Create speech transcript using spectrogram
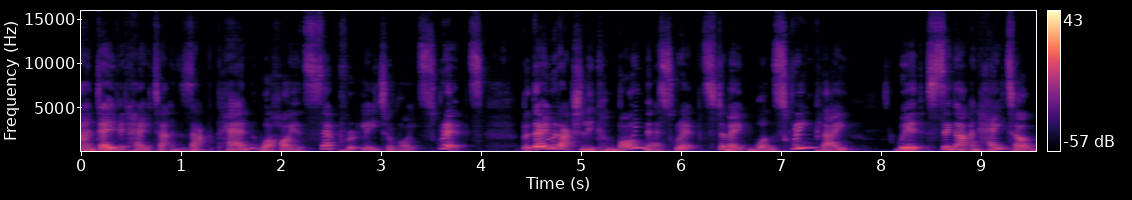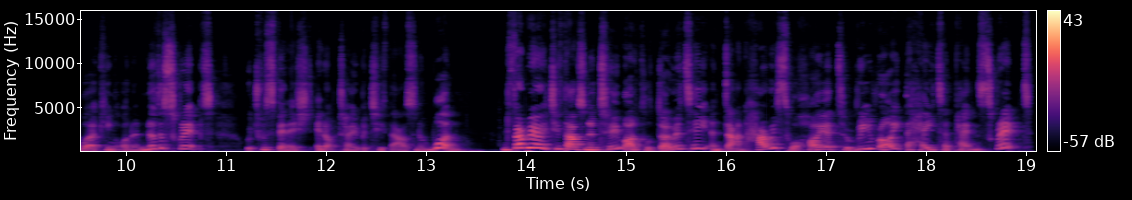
and David Hayter and Zak Penn were hired separately to write scripts. But they would actually combine their scripts to make one screenplay, with Singer and Hayter working on another script, which was finished in October 2001. In February 2002, Michael Dougherty and Dan Harris were hired to rewrite the Hayter Penn script,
